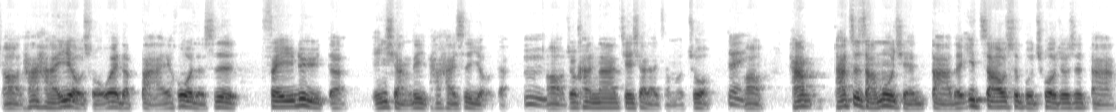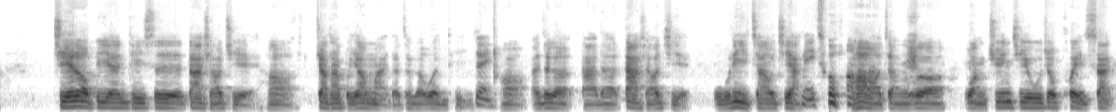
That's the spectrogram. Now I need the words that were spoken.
啊、哦，他还有所谓的白或者是非绿的影响力，他还是有的，嗯，哦，就看他接下来怎么做，对，啊、哦，他他至少目前打的一招是不错，就是打揭露 BNT 是大小姐，啊、哦，叫他不要买的这个问题，对，哦，而这个打的大小姐。无力招架，没错啊、哦，整个 网军几乎就溃散，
